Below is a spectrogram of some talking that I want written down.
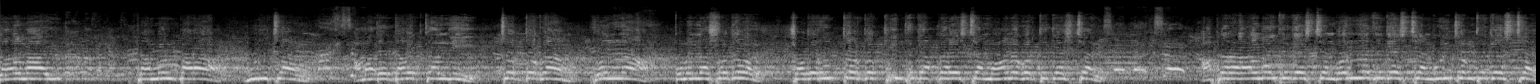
লালমাই, ব্রাহ্মণপাড়া বুড়িচান আমাদের দাউদকান্দি চোদ্দগ্রাম খুলনা কুমিল্লা সদর সদর উত্তর দক্ষিণ থেকে আপনারা এসছেন মহানগর থেকে এসছেন। আপনারা রালমাই থেকে এসছেন বরুয়া থেকে এসছেন বুড়িচং থেকে এসছেন।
